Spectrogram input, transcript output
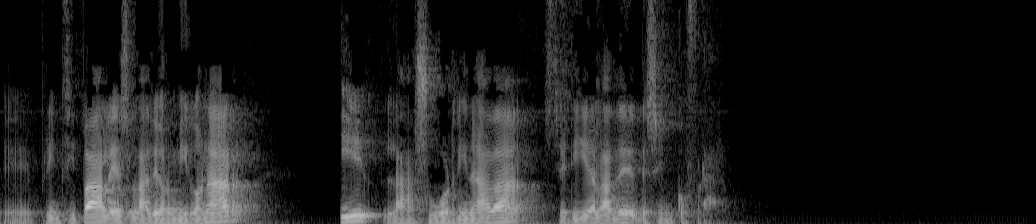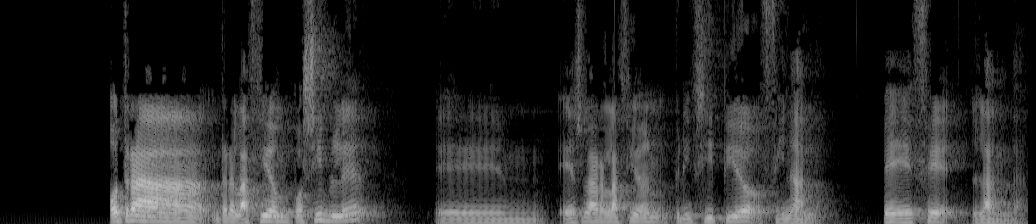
eh, principal es la de hormigonar y la subordinada sería la de desencofrar. Otra relación posible eh, es la relación principio-final, PF lambda.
